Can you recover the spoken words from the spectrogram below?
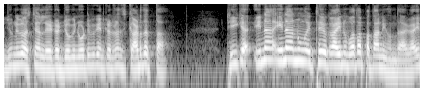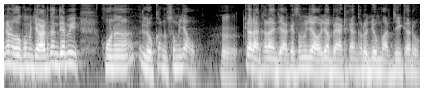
ਯੂਨੀਵਰਸਿਟੀ ਨਾਲ ਰਿਲੇਟਡ ਜੋ ਵੀ ਨੋਟੀਫਿਕੇਸ਼ਨ ਕੱਢਣਾ ਸੀ ਕੱਢ ਦਿੱਤਾ। ਠੀਕ ਹੈ ਇਹਨਾਂ ਇਹਨਾਂ ਨੂੰ ਇੱਥੇ ਇਕਾਈ ਨੂੰ ਬਹੁਤਾ ਪਤਾ ਨਹੀਂ ਹੁੰਦਾ ਹੈਗਾ। ਇਹਨਾਂ ਨੂੰ ਹੁਕਮ ਚਾੜ ਦਿੰਦੇ ਆ ਵੀ ਹੁਣ ਲੋਕਾਂ ਨੂੰ ਸਮਝਾਓ। ਘਰਾਂ ਘਰਾਂ ਜਾ ਕੇ ਸਮਝਾਓ ਜਾਂ ਬੈਠਕਾਂ ਕਰੋ ਜੋ ਮਰਜ਼ੀ ਕਰੋ।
